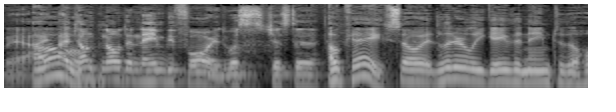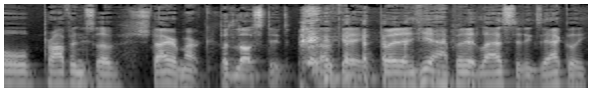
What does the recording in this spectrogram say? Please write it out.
I, I Oh. don't know the name before. It was just a, Okay, so it literally gave the name to the whole province of Steiermark. but lost it. Okay, but uh, yeah, but it lasted exactly.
